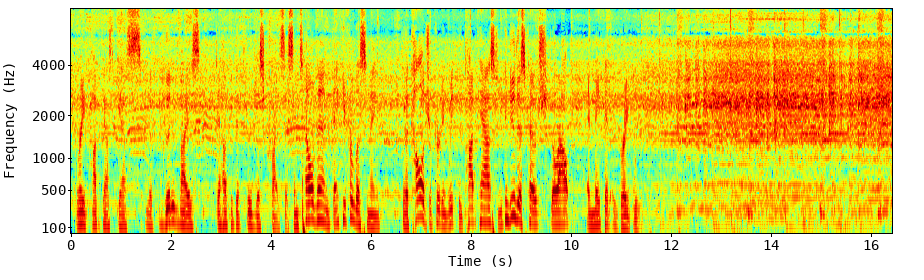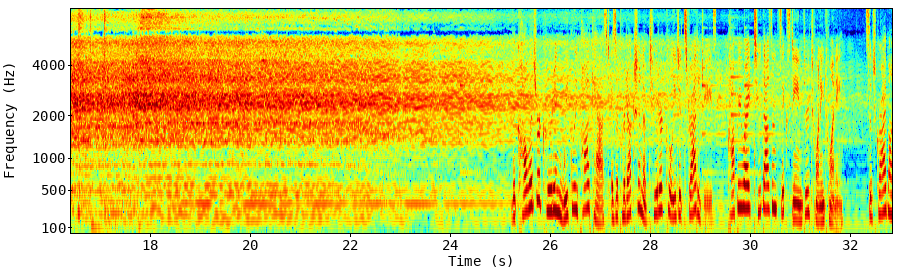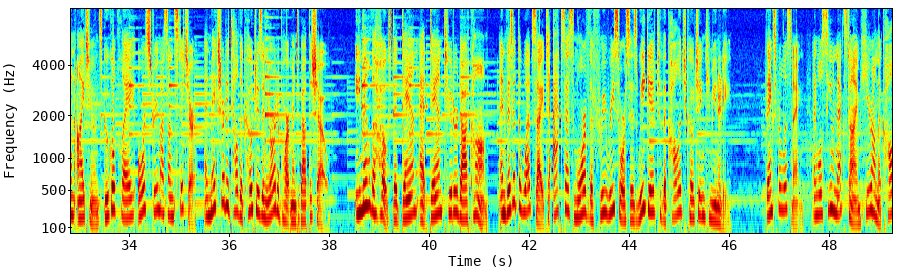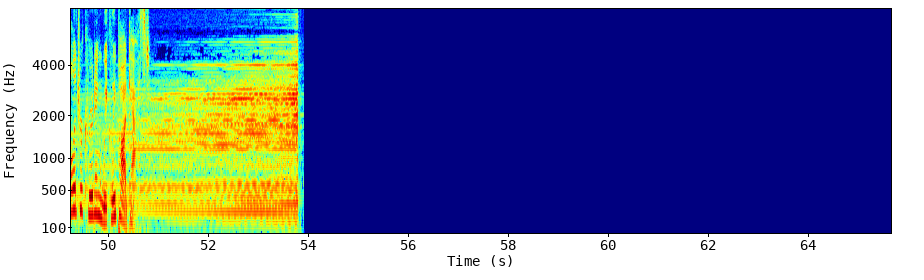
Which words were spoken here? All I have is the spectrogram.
great podcast guests with good advice to help you get through this crisis. Until then, thank you for listening to the College Recruiting Weekly podcast. You can do this, coach. Go out and make it a great week. The College Recruiting Weekly podcast is a production of Tudor Collegiate Strategies, copyright 2016 through 2020. Subscribe on iTunes, Google Play, or stream us on Stitcher, and make sure to tell the coaches in your department about the show. Email the host at dan at dantudor.com and visit the website to access more of the free resources we give to the college coaching community. Thanks for listening, and we'll see you next time here on the College Recruiting Weekly Podcast.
